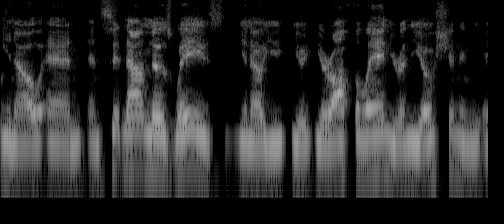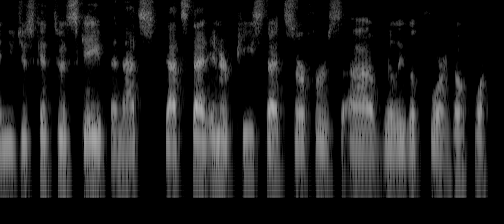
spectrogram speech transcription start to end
you know, and and sitting out in those waves, you know, you you're, you're off the land, you're in the ocean, and and you just get to escape. And that's that's that inner peace that surfers uh, really look for and go for.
